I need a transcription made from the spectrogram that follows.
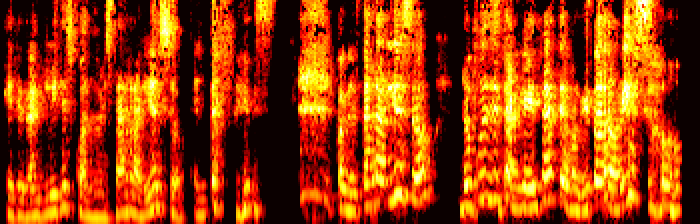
que te tranquilices cuando estás rabioso. Entonces, cuando estás rabioso, no puedes tranquilizarte porque estás rabioso.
